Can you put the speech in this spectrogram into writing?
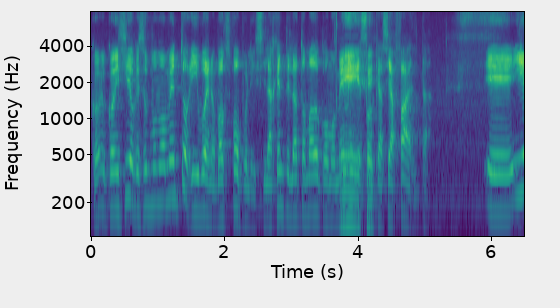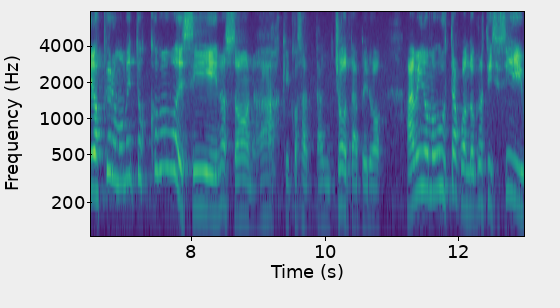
Co- coincido que es un buen momento y bueno, Vox Populi, si la gente lo ha tomado como meme es sí. porque hacía falta. Eh, y los peores momentos, ¿cómo vos decís? No son, ah, qué cosa tan chota, pero a mí no me gusta cuando Krusty dice, sí,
